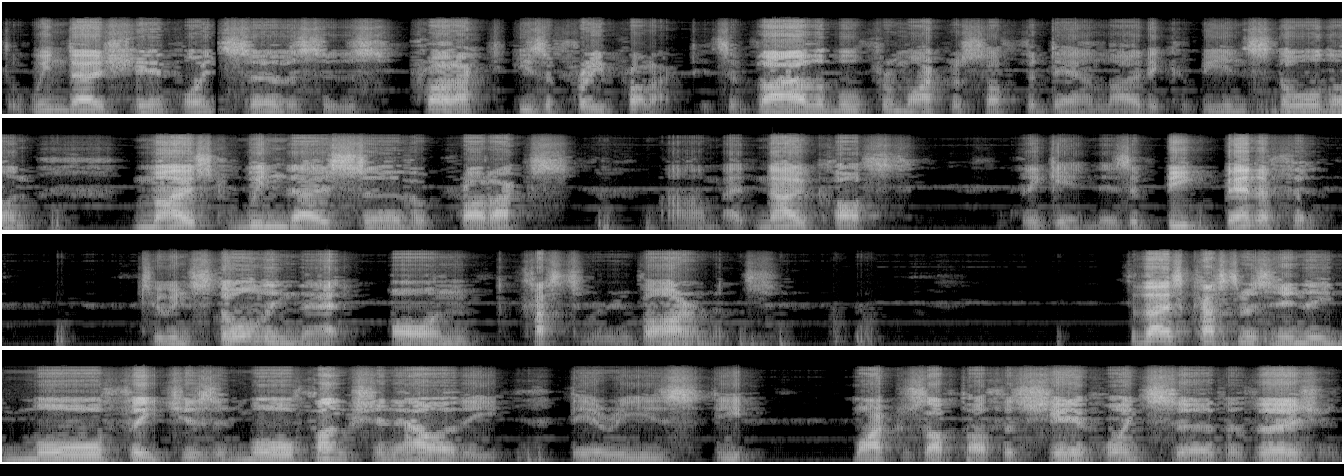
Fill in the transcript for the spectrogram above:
the Windows SharePoint Services product is a free product. It's available from Microsoft for download. It can be installed on most Windows Server products um, at no cost. And again, there's a big benefit to installing that on customer environments. For those customers who need more features and more functionality, there is the Microsoft Office SharePoint Server version.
